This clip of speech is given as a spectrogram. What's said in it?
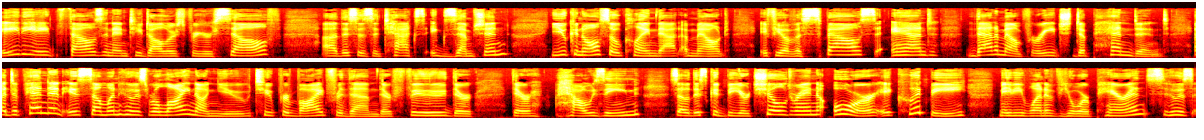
88,000 NT dollars for yourself. Uh, this is a tax exemption. You can also claim that amount if you have a spouse and that amount for each dependent. A dependent is someone who is relying on you to provide for them their food, their their housing. So this could be your children or it could be maybe one of your parents who is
